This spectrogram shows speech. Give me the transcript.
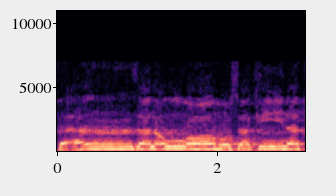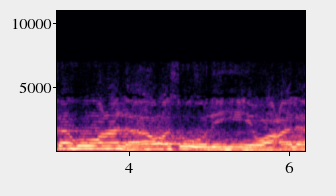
فأنزل الله سكينته على رسوله وعلى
